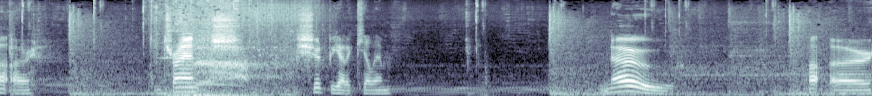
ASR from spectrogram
Uh-oh. Trench. Should be able to kill him. No. Uh-oh.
